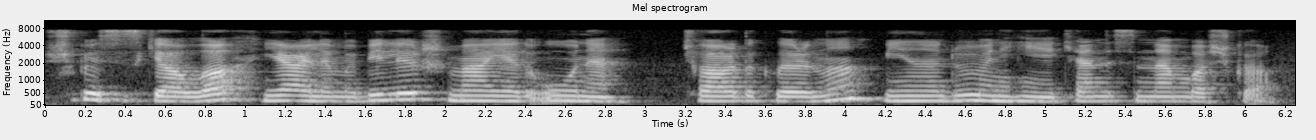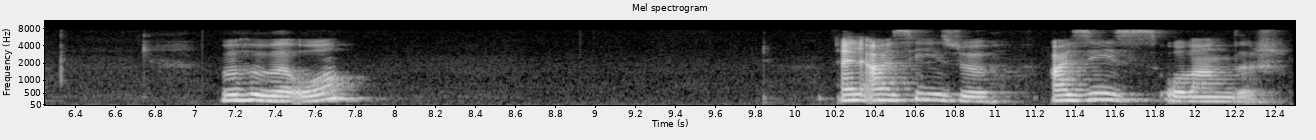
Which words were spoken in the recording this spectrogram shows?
şüphesiz ki Allah yerlemi bilir mâ yed'ûne çağırdıklarını yine düğünihi kendisinden başka. Ve huve o el azizü aziz olandır.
